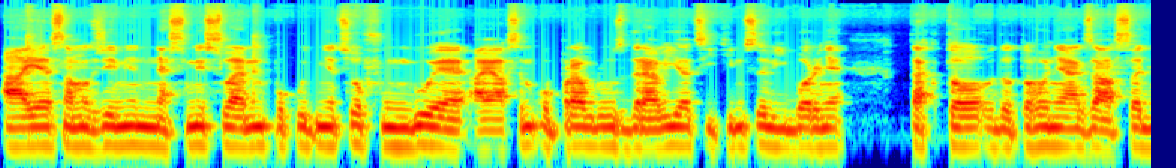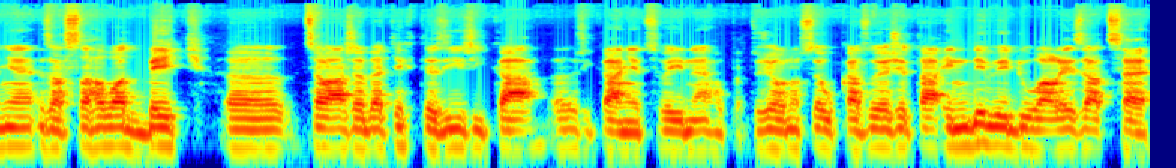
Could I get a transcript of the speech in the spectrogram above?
A je samozřejmě nesmyslem, pokud něco funguje a já jsem opravdu zdravý a cítím se výborně, tak to do toho nějak zásadně zasahovat, byť eh, celá řada těch tezí říká, eh, říká něco jiného, protože ono se ukazuje, že ta individualizace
